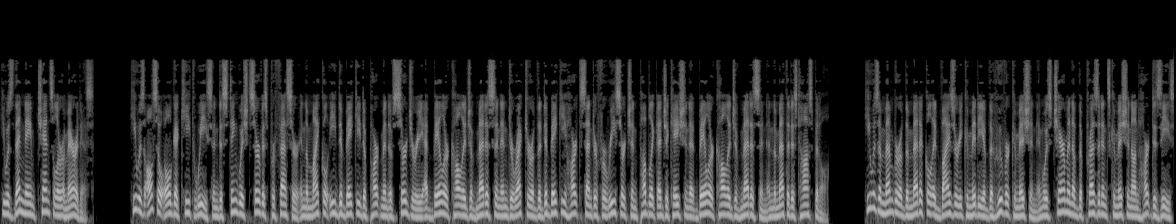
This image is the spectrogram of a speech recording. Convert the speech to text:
he was then named Chancellor Emeritus. He was also Olga Keith Wiess and Distinguished Service Professor in the Michael E. DeBakey Department of Surgery at Baylor College of Medicine and Director of the DeBakey Heart Center for Research and Public Education at Baylor College of Medicine and the Methodist Hospital. He was a member of the Medical Advisory Committee of the Hoover Commission and was chairman of the President's Commission on Heart Disease,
